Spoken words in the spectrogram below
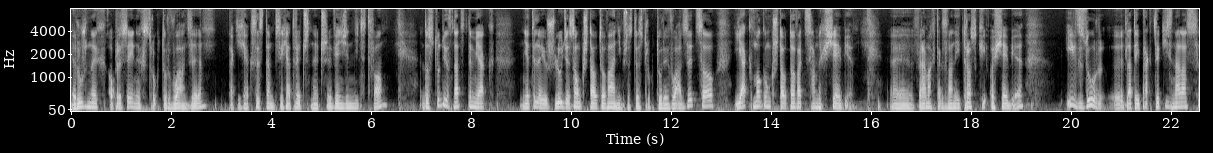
różnych opresyjnych struktur władzy, takich jak system psychiatryczny czy więziennictwo, do studiów nad tym, jak nie tyle już ludzie są kształtowani przez te struktury władzy, co jak mogą kształtować samych siebie e, w ramach tak zwanej troski o siebie. I wzór e, dla tej praktyki znalazł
